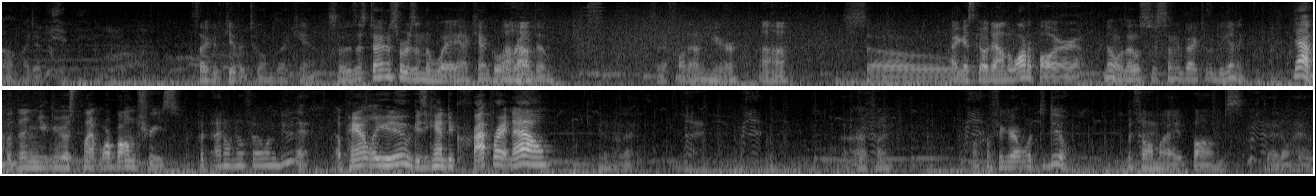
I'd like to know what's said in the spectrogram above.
Oh, I did. I thought I could give it to him, but I can't. So this dinosaur's in the way. I can't go Uh-huh. around him. It's gonna fall down here. Uh huh. So I guess go down the waterfall area. no. That was just send me back to the beginning. Yeah, but then you can just plant more bomb trees. But I don't know if I want to do that. Apparently you do, because you can't do crap right now. You don't know that. All right, fine. I'll go figure out what to do with all my bombs that I don't have.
